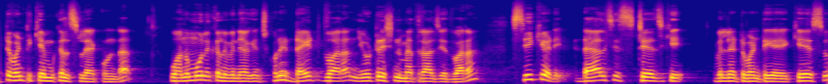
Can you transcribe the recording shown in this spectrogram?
ఎటువంటి కెమికల్స్ లేకుండా వనమూలికలను వినియోగించుకొని డైట్ ద్వారా న్యూట్రిషన్ మెథడాలజీ ద్వారా సీకేడి డయాలసిస్ స్టేజ్కి వెళ్ళినటువంటి కేసు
